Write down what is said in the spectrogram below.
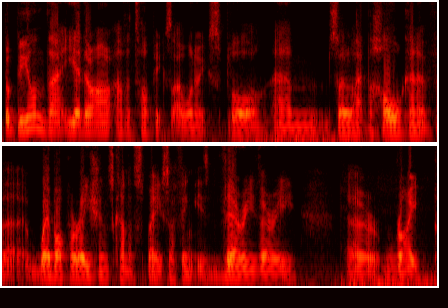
but beyond that, yeah, there are other topics I want to explore. Um, so, like the whole kind of uh, web operations kind of space, I think is very, very uh, ripe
